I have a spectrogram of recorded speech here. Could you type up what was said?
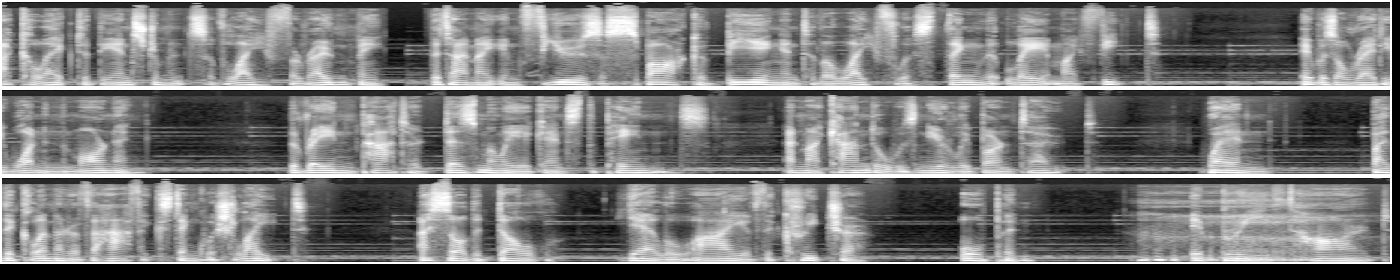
I collected the instruments of life around me that I might infuse a spark of being into the lifeless thing that lay at my feet. It was already one in the morning. The rain pattered dismally against the panes, and my candle was nearly burnt out. When, by the glimmer of the half extinguished light, I saw the dull, yellow eye of the creature open. It breathed hard,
